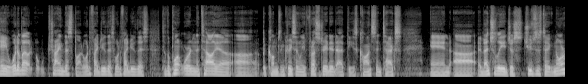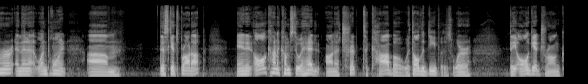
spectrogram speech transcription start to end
hey, what about trying this spot? What if I do this? What if I do this? To the point where Natalya uh, becomes increasingly frustrated at these constant texts and uh, eventually just chooses to ignore her. And then at one point, um, this gets brought up and it all kind of comes to a head on a trip to Cabo with all the divas where they all get drunk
